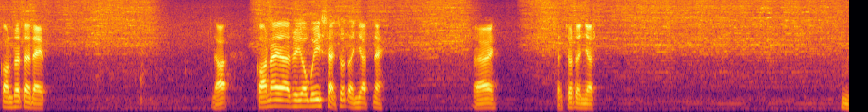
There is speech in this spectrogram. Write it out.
Con rất là đẹp. Đó, con này là Ryobi sản xuất ở Nhật này. Đây, sản xuất ở Nhật. Hmm.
